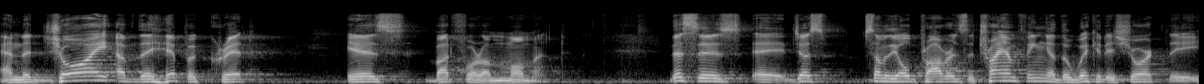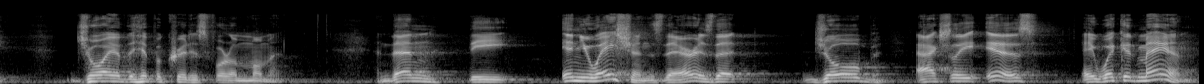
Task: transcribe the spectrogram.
and the joy of the hypocrite is but for a moment. This is uh, just some of the old proverbs. The triumphing of the wicked is short, the joy of the hypocrite is for a moment. And then the innuations there is that Job actually is a wicked man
